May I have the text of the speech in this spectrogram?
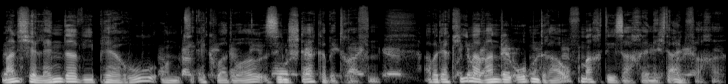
Manche Länder wie Peru und Ecuador sind stärker betroffen, aber der Klimawandel obendrauf macht die Sache nicht einfacher.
